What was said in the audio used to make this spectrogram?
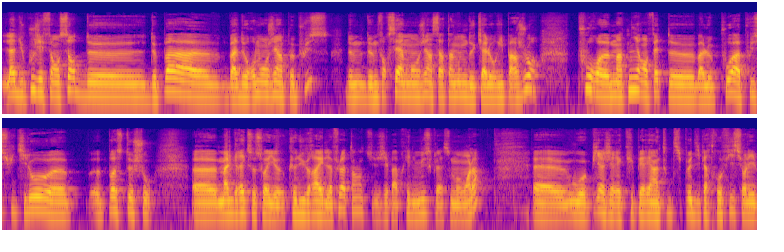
là du coup, j'ai fait en sorte de de pas bah, de remanger un peu plus, de, de me forcer à manger un certain nombre de calories par jour pour maintenir en fait bah, le poids à plus 8 kilos euh, post chaud, euh, malgré que ce soit euh, que du gras et de la flotte. Hein, j'ai pas pris de muscle à ce moment-là. Euh, ou au pire j'ai récupéré un tout petit peu d'hypertrophie sur les,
